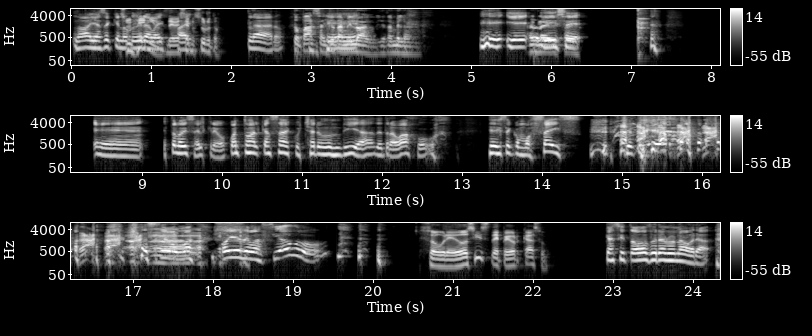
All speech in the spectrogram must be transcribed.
No, ya sé que no tuviera genio, wifi. debe ser absurdo. Claro. Esto pasa, yo Eh, también lo hago, yo también lo hago. Y, dice, eh, esto lo dice él, creo. ¿Cuántos alcanzas a escuchar en un día de trabajo? Y dice como seis. Yo creo-. Oye, es demasiado. Sobredosis de peor caso. Casi todos duran una hora.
